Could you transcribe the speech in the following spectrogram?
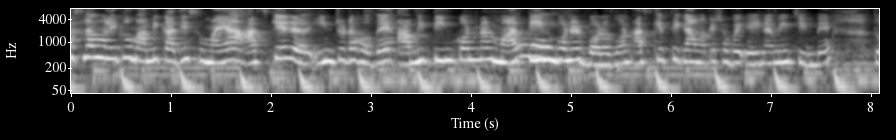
আসসালামু আলাইকুম আমি কাজী সুমাইয়া। আজকের ইন্ট্রোটা হবে আমি তিন কন্যার মা তিন বোনের বড় বোন। আজকের থেকে আমাকে সবাই এই নামেই চিনবে। তো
